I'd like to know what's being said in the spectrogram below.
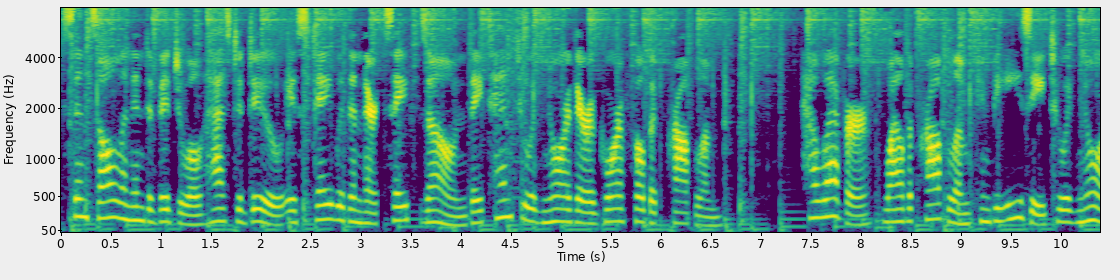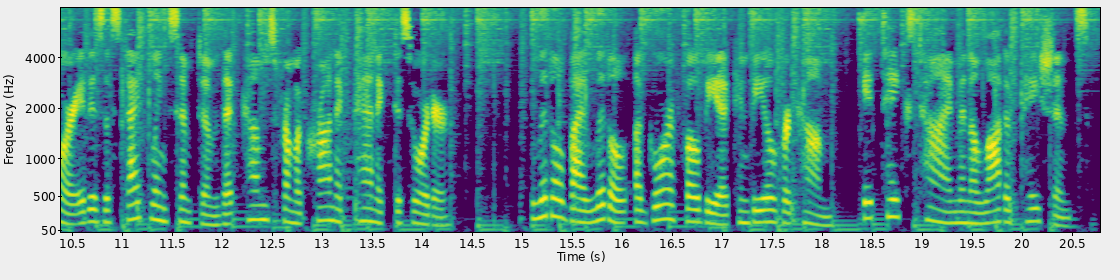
Since all an individual has to do is stay within their safe zone they tend to ignore their agoraphobic problem. However, while the problem can be easy to ignore it is a stifling symptom that comes from a chronic panic disorder. Little by little, agoraphobia can be overcome. It takes time and a lot of patience.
